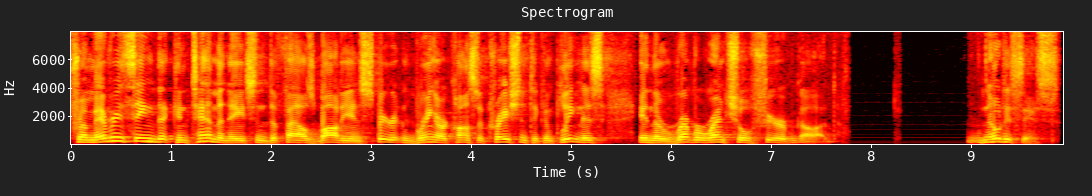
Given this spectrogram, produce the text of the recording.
from everything that contaminates and defiles body and spirit and bring our consecration to completeness in the reverential fear of God. Notice this.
